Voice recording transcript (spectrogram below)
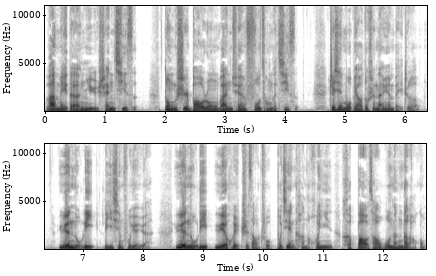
完美的女神妻子、懂事包容、完全服从的妻子，这些目标都是南辕北辙。越努力离幸福越远，越努力越会制造出不健康的婚姻和暴躁无能的老公。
